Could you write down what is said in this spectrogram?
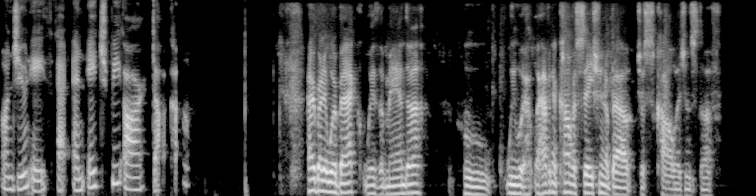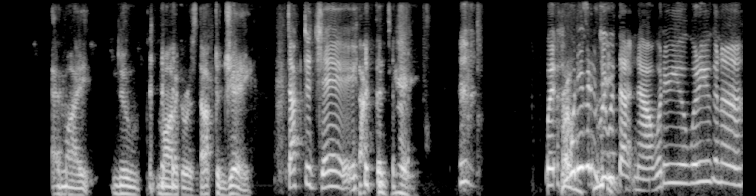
on June 8th at nhbr.com. Hi, everybody. We're back with Amanda, who we were having a conversation about just college and stuff. And my new moniker is Dr. J. Dr. J. Dr. J. Wait, From what are you gonna do with that now? What are you what are you gonna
